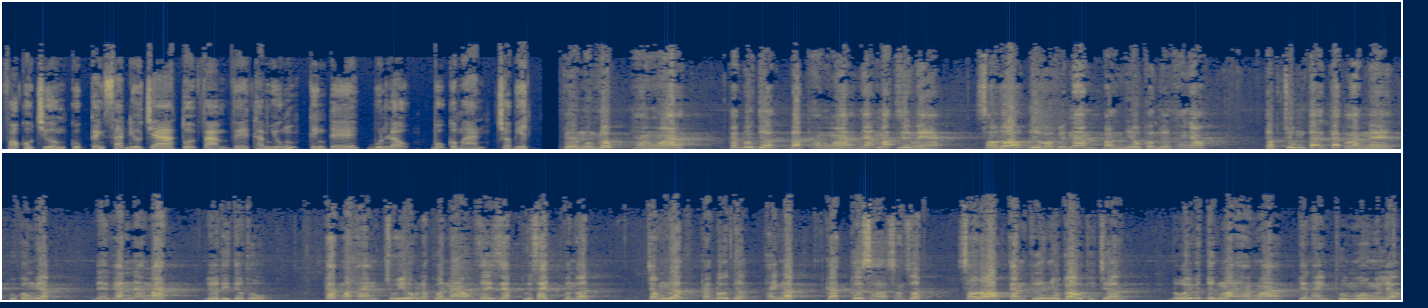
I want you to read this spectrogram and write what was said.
Phó Cục trưởng Cục Cảnh sát điều tra tội phạm về tham nhũng, kinh tế, buôn lậu, Bộ Công an cho biết. Về nguồn gốc hàng hóa, các đối tượng đặt hàng hóa nhãn mắc riêng lẻ, sau đó đưa vào Việt Nam bằng nhiều con đường khác nhau, tập trung tại các làng nghề, khu công nghiệp để gắn nhãn mác đưa đi tiêu thụ. Các mặt hàng chủ yếu là quần áo, giày dép, túi sách, vân vân. Trong nước, các đối tượng thành lập các cơ sở sản xuất, sau đó căn cứ nhu cầu thị trường đối với từng loại hàng hóa tiến hành thu mua nguyên liệu,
